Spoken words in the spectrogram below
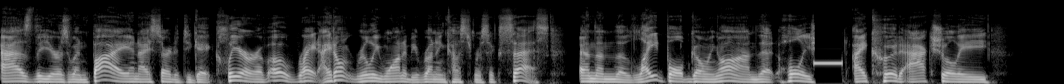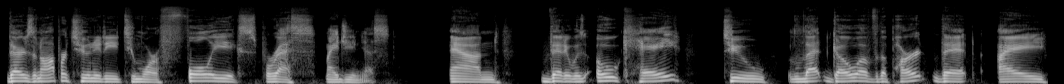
as the years went by and I started to get clear of, oh, right, I don't really want to be running customer success. And then the light bulb going on that, holy shit, I could actually, there's an opportunity to more fully express my genius. And that it was okay to let go of the part that I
